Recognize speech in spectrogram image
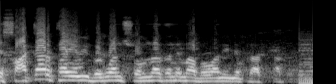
એ સાકાર થાય એવી ભગવાન સોમનાથ અને મા ભવાનીને પ્રાર્થના કરું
